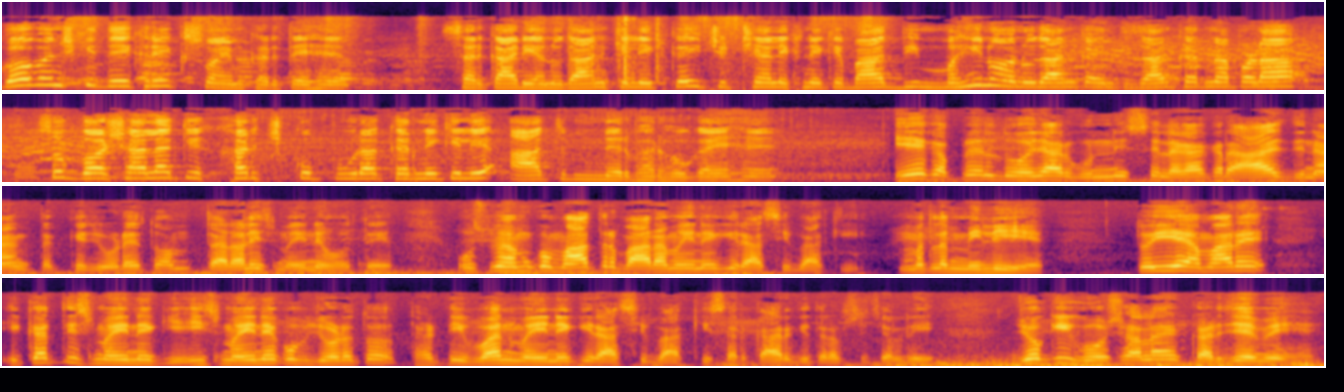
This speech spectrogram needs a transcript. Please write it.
गौवंश की देखरेख स्वयं करते हैं। सरकारी अनुदान के लिए कई चिट्ठियाँ लिखने के बाद भी महीनों अनुदान का इंतज़ार करना पड़ा सो गौशाला के खर्च को पूरा करने के लिए आत्मनिर्भर हो गए हैं। एक अप्रैल 2019 से लगाकर आज दिनांक तक के जोड़े तो हम तैतालीस महीने होते हैं। उसमें हमको मात्र 12 महीने की राशि बाकी मतलब मिली है। तो ये हमारे 31 महीने की, इस महीने को जोड़े तो 31 महीने की राशि बाकी सरकार की तरफ़ से चल रही है, जो कि गौशालाएँ कर्जे में है।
